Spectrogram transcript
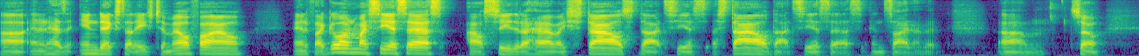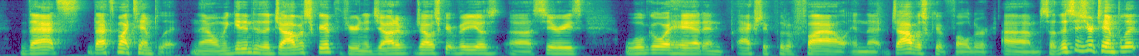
Uh, and it has an index.html file. And if I go on my CSS, I'll see that I have a styles.css, a style.css inside of it. Um, so that's that's my template. Now, when we get into the JavaScript, if you're in the JavaScript videos uh, series, we'll go ahead and actually put a file in that JavaScript folder. Um, so this is your template.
